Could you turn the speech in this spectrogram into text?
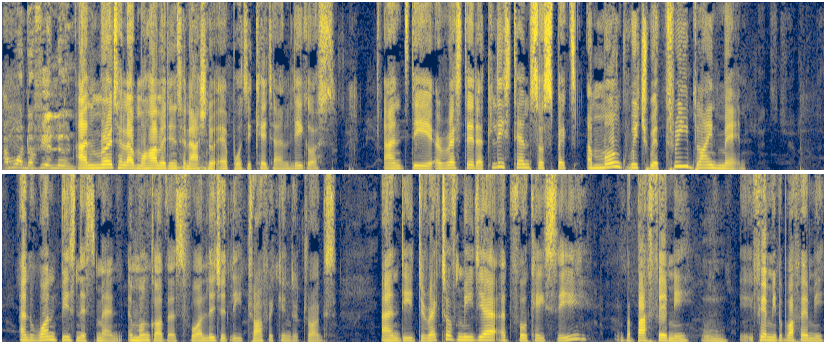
I'm of you alone. and Murtala Mohammed International Airport, Ikeja, and Lagos. And they arrested at least 10 suspects, among which were three blind men and one businessman, among others, for allegedly trafficking the drugs. And the director of media advocacy, Babafemi, Femi Babafemi,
